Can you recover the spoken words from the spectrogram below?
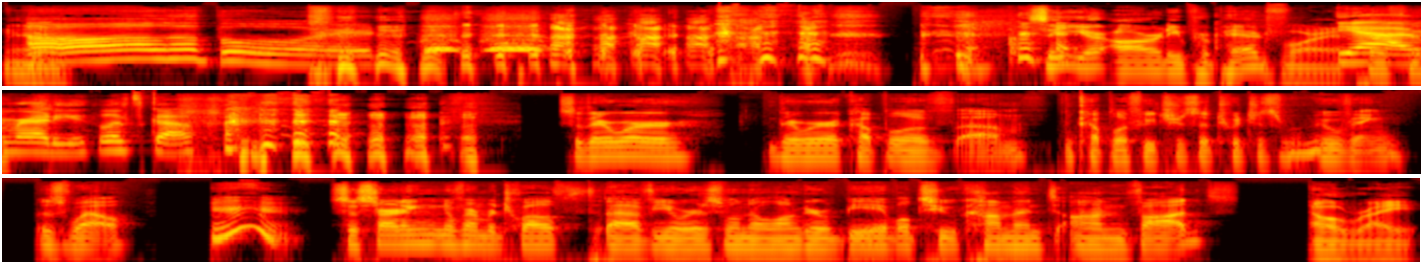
Yeah. All aboard. See, you're already prepared for it. yeah, Perfect. I'm ready. Let's go. So there were there were a couple of um a couple of features that Twitch is removing as well. Mm. So starting November twelfth, uh, viewers will no longer be able to comment on VODs. oh, right.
